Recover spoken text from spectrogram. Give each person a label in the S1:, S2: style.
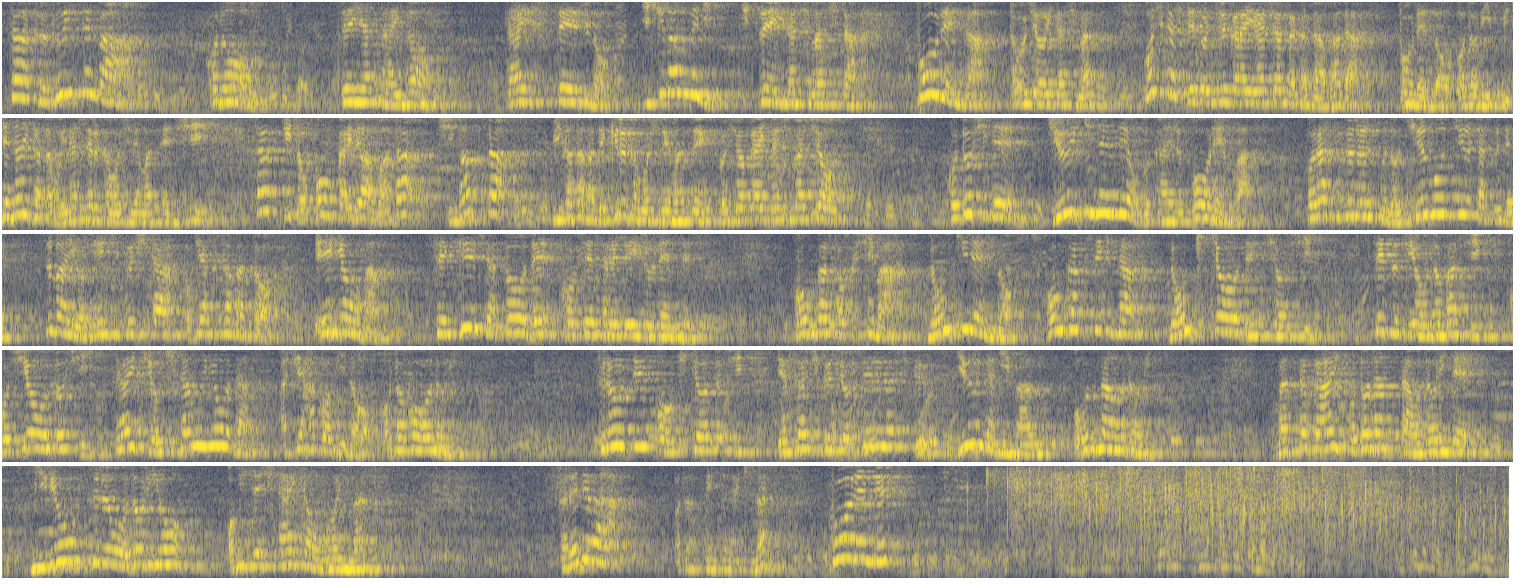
S1: さあ続いてはこの前夜祭の大ステージの一番上に出演いたしましたポーレンが登場いたします。もしかして途中からいらっしゃった方はまだポーレンの踊り見てない方もいらっしゃるかもしれませんしさっきと今回ではまた違った見方ができるかもしれません。ご紹介いたしましょう。今年で11年目を迎えるポーレンはポラスグループの注文住宅で住まいを建築したお客様と営業マン設計者等で構成されている連です。本場徳島のんき連の本格的なのんき帳を伝承し背筋を伸ばし腰を落とし大地を刻むような足運びの男踊り。スローテンポを基調とし優しく女性らしく優雅に舞う女踊り。全く相異なった踊りで魅了する踊りをお見せしたいと思います。それでは踊っていただきます。ポーレンです。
